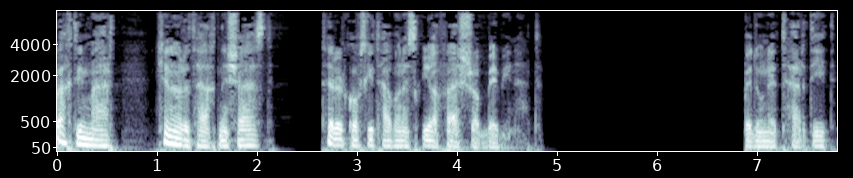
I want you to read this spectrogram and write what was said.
وقتی مرد کنار تخت نشست، ترلکوفسکی توانست قیافش را ببیند. بدون تردید،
